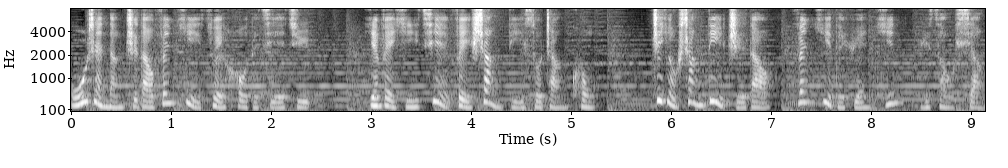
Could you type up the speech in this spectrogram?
无人能知道瘟疫最后的结局，因为一切为上帝所掌控，只有上帝知道瘟疫的原因与走向。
